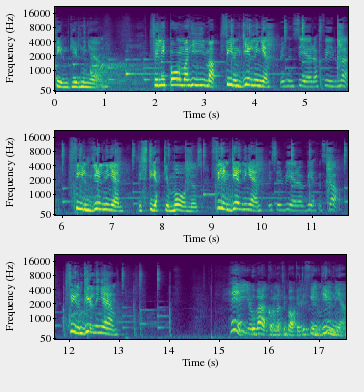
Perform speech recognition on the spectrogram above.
Filmgillningen. Filippa och Mahima, Filmgillningen. Recensera filmer. Filmgillningen. Vi steker manus. Filmgillningen. Vi serverar vetenskap. Filmgillningen. Hej och välkomna tillbaka till Filmgillningen.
